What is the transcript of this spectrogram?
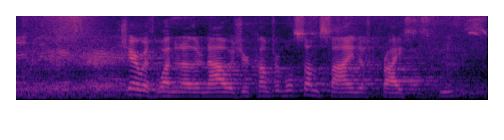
With Share with one another now, as you're comfortable, some sign of Christ's peace.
